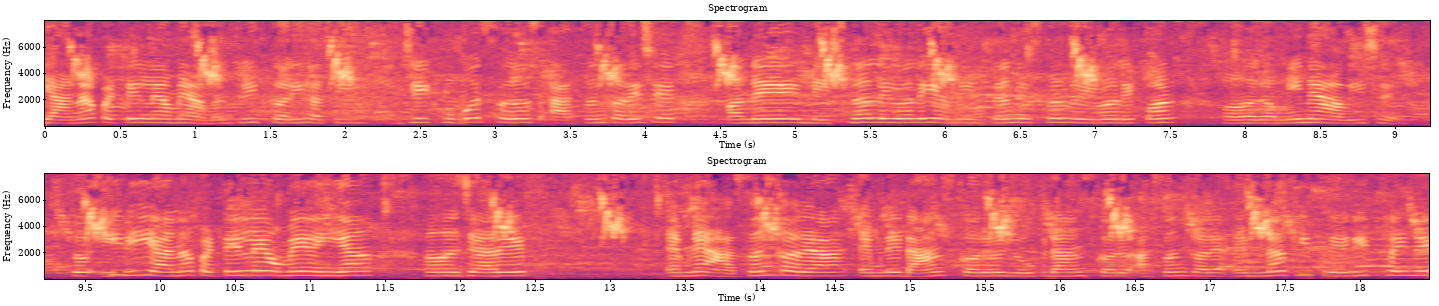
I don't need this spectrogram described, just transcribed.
યાના પટેલને અમે આમંત્રિત કરી હતી, જે ખૂબ જ સરસ આસન કરે છે અને નેશનલ લેવલે, અને ઇન્ટરનેશનલ લેવલે પણ રમીને આવી છે. તો એવી યાના પટેલને અમે અહીંયા જ્યારે એમને આસન કર્યા, એમને ડાન્સ કર્યો, યોગ ડાન્સ કર્યો, આસન કર્યા, એમનાથી પ્રેરિત થઈને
